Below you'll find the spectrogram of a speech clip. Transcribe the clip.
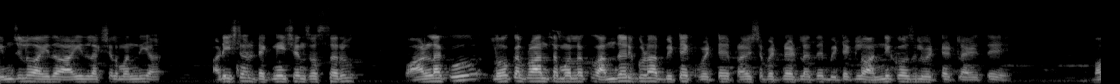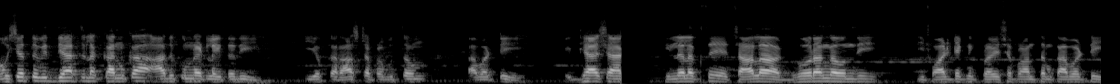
నిమ్జులో ఐదు ఐదు లక్షల మంది అడిషనల్ టెక్నీషియన్స్ వస్తారు. వాళ్ళకు లోకల్ ప్రాంతం వాళ్ళకు అందరికి కూడా బీటెక్ పెట్టే ప్రవేశపెట్టినట్లయితే బీటెక్లో అన్ని కోర్సులు పెట్టినట్లయితే భవిష్యత్తు విద్యార్థులకు కనుక ఆదుకున్నట్లయితుంది ఈ యొక్క రాష్ట్ర ప్రభుత్వం. కాబట్టి విద్యాశాఖ పిల్లలకే చాలా ఘోరంగా ఉంది ఈ పాలిటెక్నిక్ ప్రవేశ ప్రాంతం. కాబట్టి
